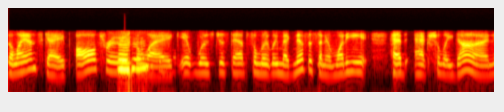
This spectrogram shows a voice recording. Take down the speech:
the landscape all through mm-hmm. the lake. It was just absolutely magnificent. And what he had actually done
